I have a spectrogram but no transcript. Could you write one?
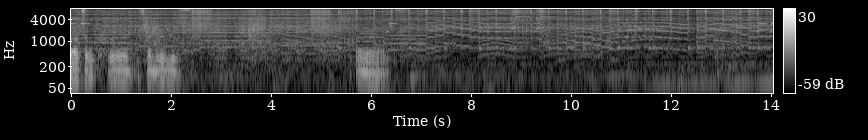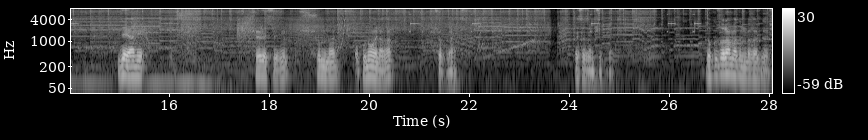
daha çabuk e, güçlendirebiliyoruz. Evet. Bir de yani şöyle söyleyeyim. Şundan bunu oynamak çok rahat. Esasım çok rahat. 9 olamadım be kardeş.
